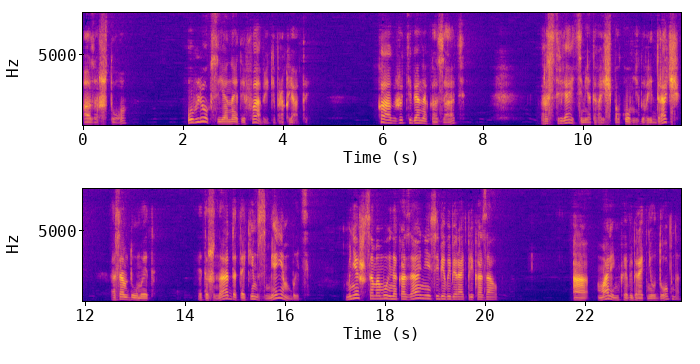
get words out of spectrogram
«А за что?» «Увлекся я на этой фабрике, проклятый». «Как же тебя наказать?» «Расстреляйте меня, товарищ полковник», — говорит драч, а сам думает, «это ж надо таким змеем быть. Мне ж самому и наказание себе выбирать приказал. А маленькое выбирать неудобно.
